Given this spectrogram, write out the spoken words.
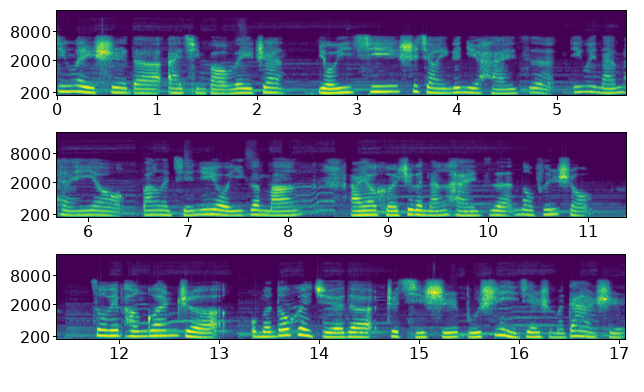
看天津卫视的《爱情保卫战》，有一期是讲一个女孩子因为男朋友帮了前女友一个忙，而要和这个男孩子闹分手。作为旁观者，我们都会觉得这其实不是一件什么大事，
